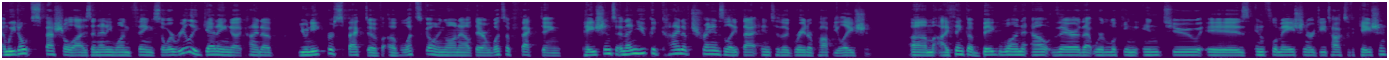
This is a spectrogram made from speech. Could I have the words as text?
and we don't specialize in any one thing. So we're really getting a kind of unique perspective of what's going on out there and what's affecting patients. And then you could kind of translate that into the greater population. Um, I think a big one out there that we're looking into is inflammation or detoxification,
